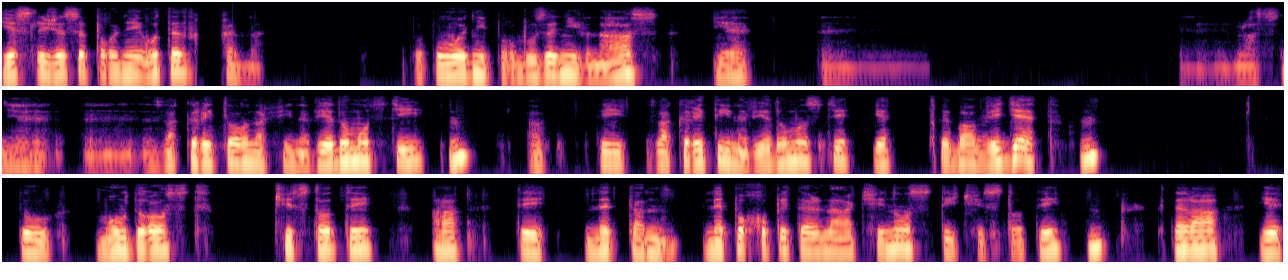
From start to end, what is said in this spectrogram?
jestliže se pro něj otevřeme. To původní probuzení v nás je eh, vlastně zakryto naší nevědomostí hm? a ty zakryté nevědomosti je třeba vidět. Hm? Tu moudrost čistoty a ty ne, ta nepochopitelná činnost ty čistoty, hm, která je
